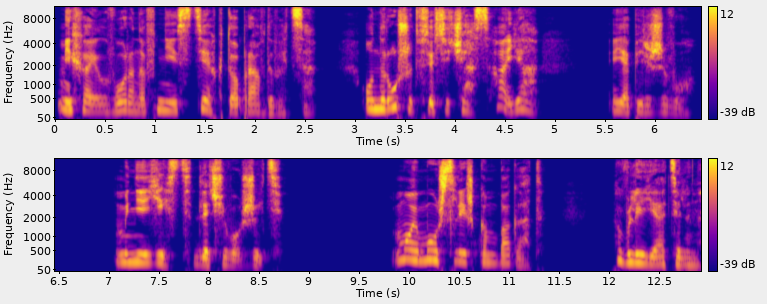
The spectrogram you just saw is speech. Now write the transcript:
Михаил Воронов не из тех, кто оправдывается. Он рушит все сейчас, а я... Я переживу. Мне есть для чего жить. Мой муж слишком богат. Влиятелен.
